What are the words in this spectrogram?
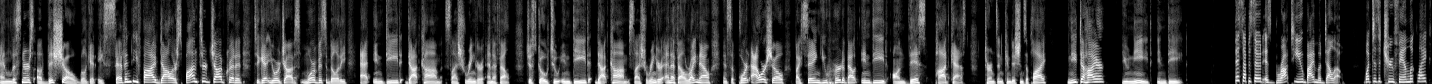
And listeners of this show will get a $75 sponsored job credit to get your jobs more visibility at indeed.com slash ringer NFL. Just go to indeed.com slash ringer NFL right now and support our show by saying you heard about Indeed on this podcast. Terms and conditions apply. Need to hire? You need Indeed. This episode is brought to you by Modelo. What does a true fan look like?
